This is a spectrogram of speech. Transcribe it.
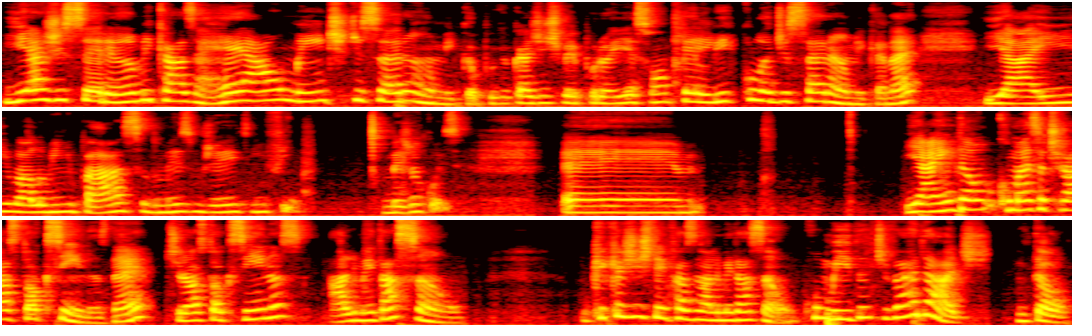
E as de cerâmica, as realmente de cerâmica, porque o que a gente vê por aí é só uma película de cerâmica, né? E aí o alumínio passa do mesmo jeito, enfim, mesma coisa. É... E aí então começa a tirar as toxinas, né? Tirar as toxinas, alimentação. O que, que a gente tem que fazer na alimentação? Comida de verdade. Então,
